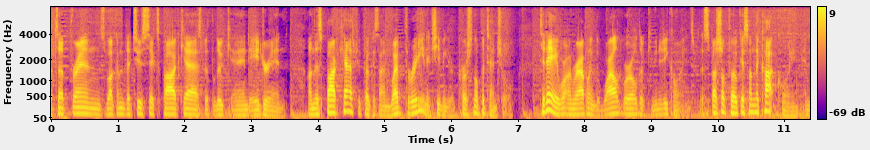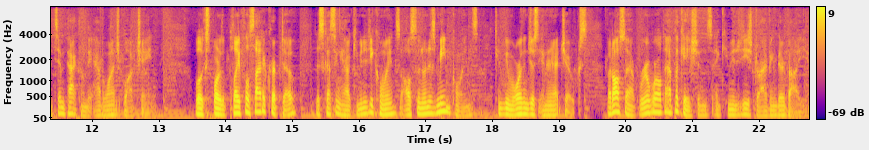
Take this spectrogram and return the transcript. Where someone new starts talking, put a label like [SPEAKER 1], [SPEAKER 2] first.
[SPEAKER 1] What's up, friends? Welcome to the 2 6 podcast with Luke and Adrian. On this podcast, we focus on Web3 and achieving your personal potential. Today, we're unraveling the wild world of community coins with a special focus on the COQ coin and its impact on the Avalanche blockchain. We'll explore the playful side of crypto, discussing how community coins, also known as meme coins, can be more than just internet jokes, but also have real world applications and communities driving their value.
